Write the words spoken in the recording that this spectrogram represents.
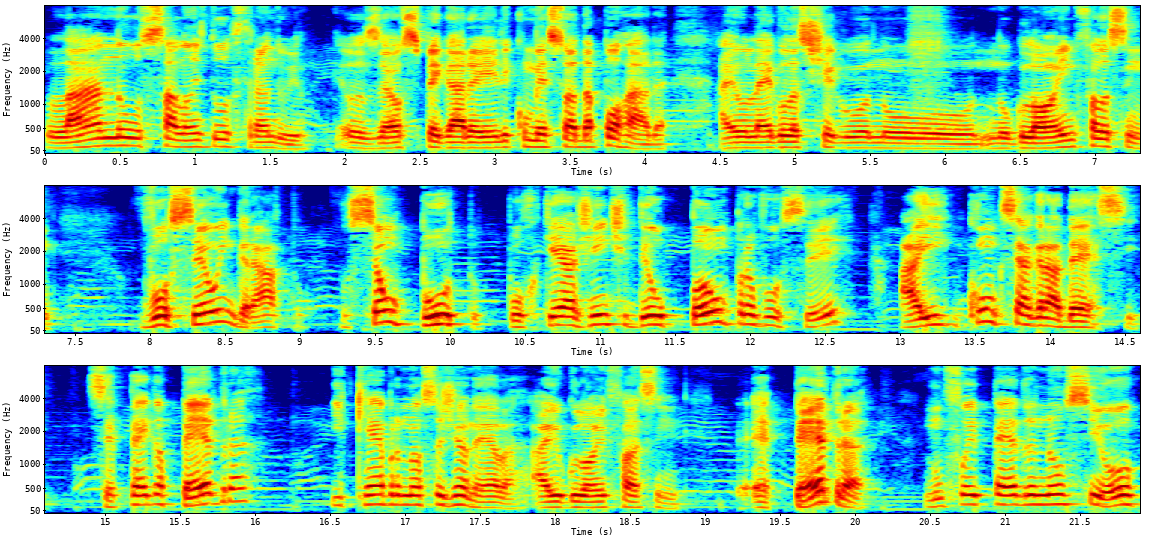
lá nos salões do Thranduil. Os elfos pegaram ele e começou a dar porrada. Aí o Legolas chegou no, no Glóin e falou assim: Você é um ingrato, você é um puto, porque a gente deu pão pra você. Aí como que você agradece? Você pega pedra e quebra nossa janela. Aí o Glóin fala assim: É pedra? Não foi pedra, não, senhor.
